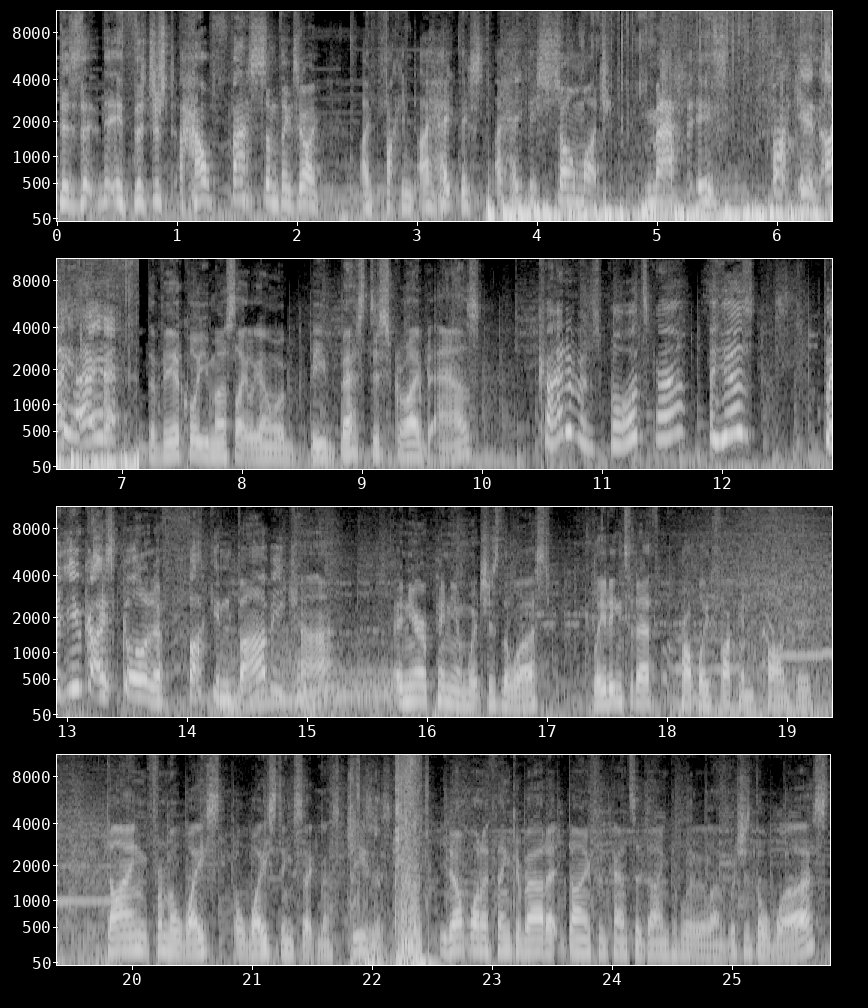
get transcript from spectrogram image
There's, it's just how fast something's going. I fucking, I hate this. I hate this so much. Math is fucking, I hate it. The vehicle you most likely going would be best described as kind of a sports car, I guess. But you guys call it a fucking Barbie car. In your opinion, which is the worst? Bleeding to death? Probably fucking Pog, dude. Dying from a waste, a wasting sickness. Jesus. You don't want to think about it. Dying from cancer, dying completely alone. Which is the worst?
